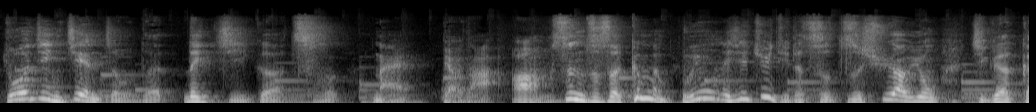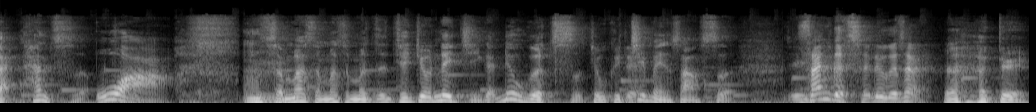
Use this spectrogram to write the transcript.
捉襟见肘的那几个词来表达啊，甚至是根本不用那些具体的词，只需要用几个感叹词，哇，嗯，什么什么什么，这就就那几个六个词就可以基本上是。三个词六个字儿，对，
